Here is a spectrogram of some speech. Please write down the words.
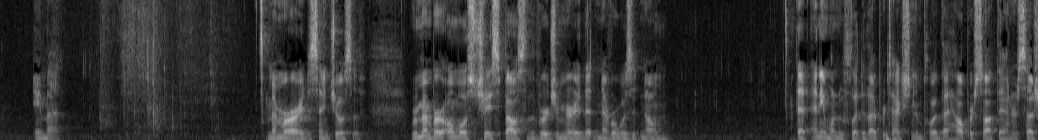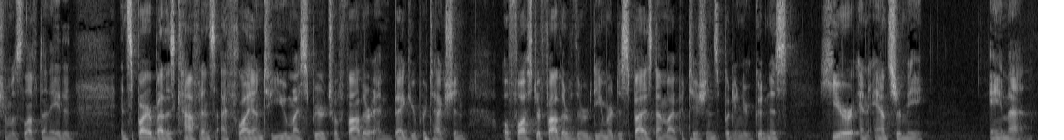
Amen. Memorare to St. Joseph. Remember, O most chaste spouse of the Virgin Mary, that never was it known that anyone who fled to thy protection, implored thy help, or sought thy intercession was left unaided. Inspired by this confidence, I fly unto you, my spiritual Father, and beg your protection. O foster father of the Redeemer, despise not my petitions, but in your goodness hear and answer me. Amen.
